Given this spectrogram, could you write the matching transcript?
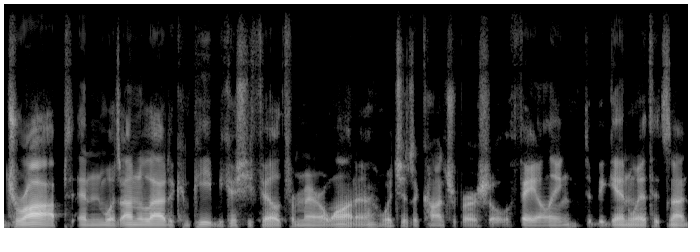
dropped and was unallowed to compete because she failed for marijuana, which is a controversial failing to begin with. It's not,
